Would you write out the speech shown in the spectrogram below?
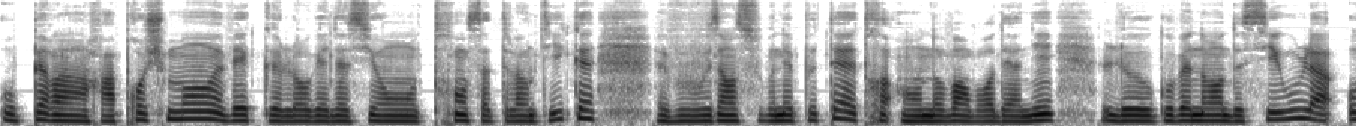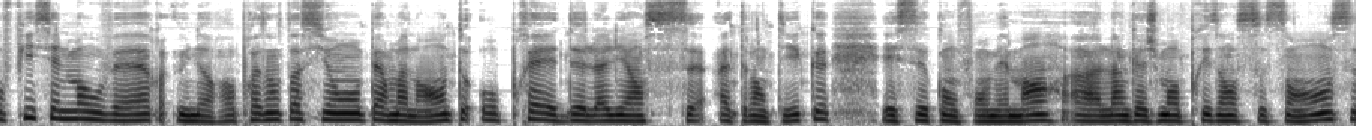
opère un rapprochement avec l'organisation transatlantique. Vous vous en souvenez peut-être, en novembre dernier, le gouvernement de Séoul a officiellement ouvert une représentation permanente auprès de l'Alliance atlantique et ce conformément à l'engagement pris en ce sens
